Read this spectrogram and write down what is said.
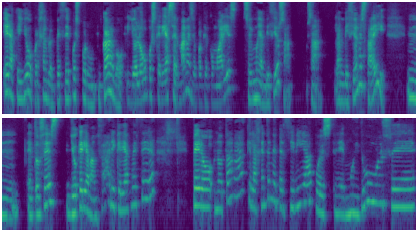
era que yo, por ejemplo, empecé pues por un cargo y yo luego pues quería ser manager, porque como Aries soy muy ambiciosa. O sea, la ambición está ahí. Mm, entonces, yo quería avanzar y quería crecer, pero notaba que la gente me percibía pues eh, muy dulce,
